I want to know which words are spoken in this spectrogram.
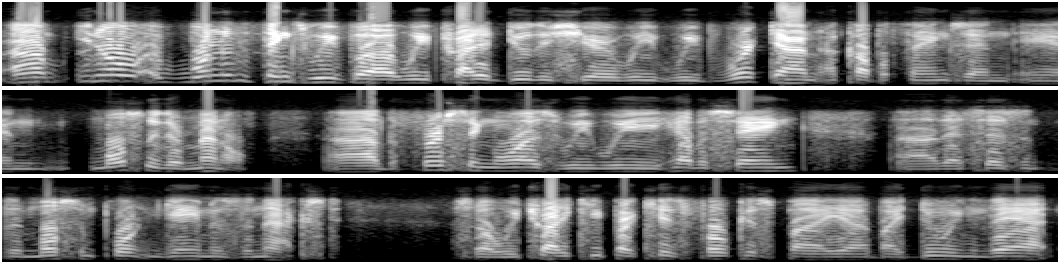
Um, you know, one of the things we've uh, we've tried to do this year, we we've worked on a couple things, and and mostly they're mental. Uh, the first thing was we we have a saying uh, that says the most important game is the next. So we try to keep our kids focused by uh, by doing that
